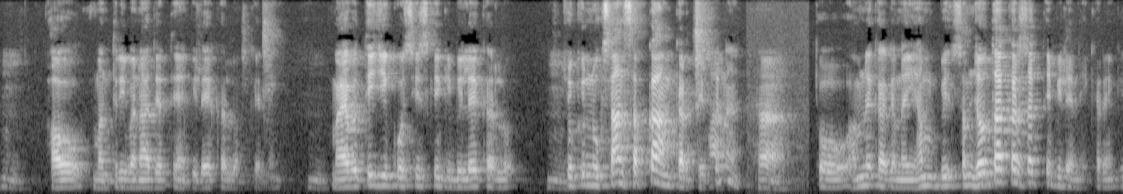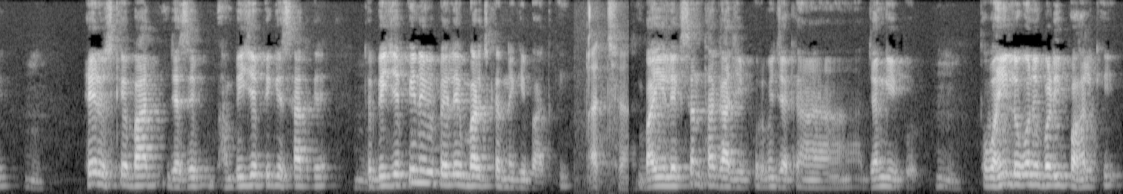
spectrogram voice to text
हम्म। आओ मंत्री बना देते हैं विलय कर लो उनके नहीं मायावती जी कोशिश की कि विलय कर लो क्योंकि नुकसान सबका हम करते थे ना। हाँ। तो हमने कहा कि नहीं हम समझौता कर सकते विलय नहीं करेंगे। हम्म। फिर उसके बाद जैसे हम बीजेपी के साथ गए तो हम्म। बीजेपी ने भी पहले मर्ज करने की बात की। अच्छा। बाई इलेक्शन था गाजीपुर में जंगीपुर। हम्म। तो वहीं लोगों ने बड़ी पहल की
